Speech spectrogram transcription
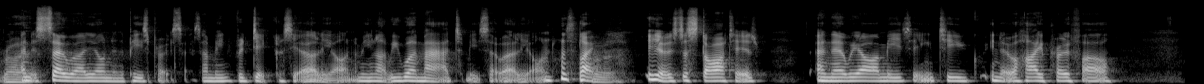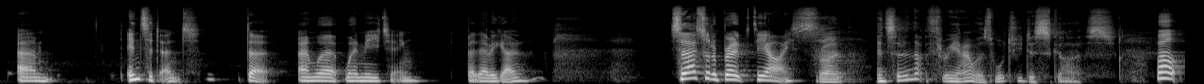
Right. And it's so early on in the peace process. I mean, ridiculously early on. I mean, like we were mad to meet so early on. It's like, you know, it's just started. And there we are meeting to, you know, a high profile um, incident that and we're we're meeting. But there we go. So that sort of broke the ice. Right. And so, in that three hours, what do you discuss? Well,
